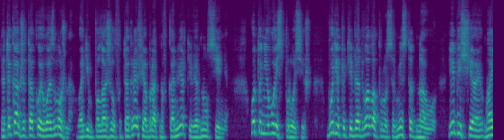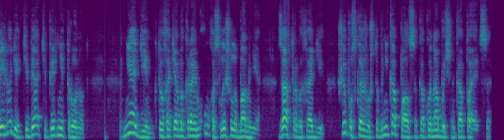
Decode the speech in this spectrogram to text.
«Это как же такое возможно?» Вадим положил фотографии обратно в конверт и вернул Сеня. «Вот у него и спросишь. Будет у тебя два вопроса вместо одного. И обещаю, мои люди тебя теперь не тронут. Ни один, кто хотя бы краем уха слышал обо мне. Завтра выходи. Шипу скажу, чтобы не копался, как он обычно копается».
